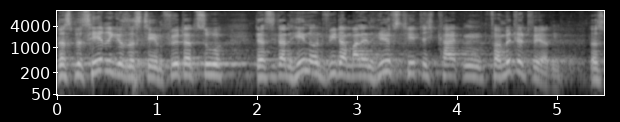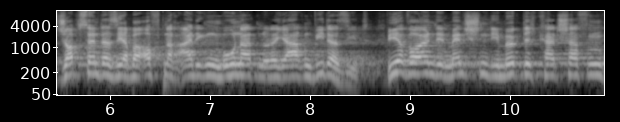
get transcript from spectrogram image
Das bisherige System führt dazu, dass sie dann hin und wieder mal in Hilfstätigkeiten vermittelt werden. Das Jobcenter sie aber oft nach einigen Monaten oder Jahren wieder sieht. Wir wollen den Menschen die Möglichkeit schaffen,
